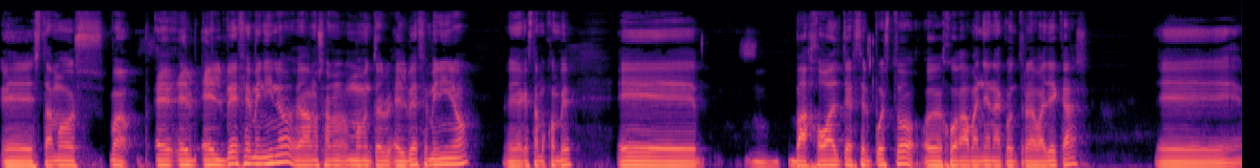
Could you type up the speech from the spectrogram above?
Eh, estamos. Bueno, el, el- el B femenino, vamos a un momento. El B femenino, eh, ya que estamos con B, eh, bajó al tercer puesto, juega mañana contra Vallecas. Eh,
